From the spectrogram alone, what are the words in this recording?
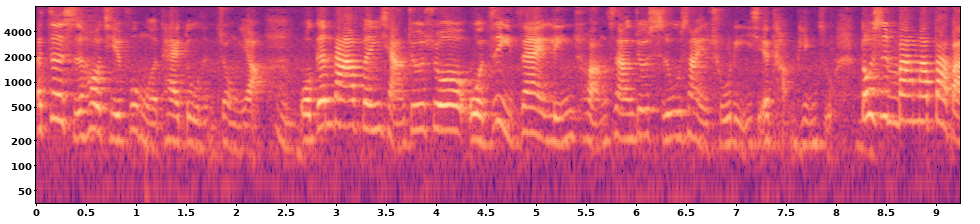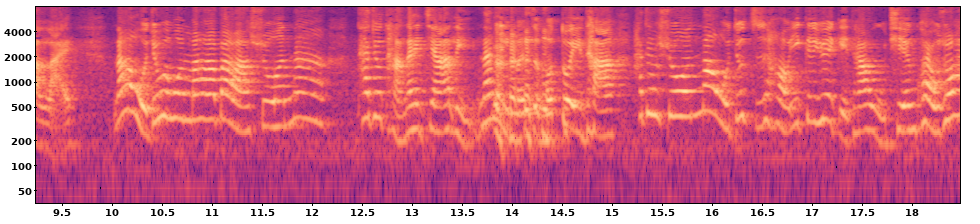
啊，这时候其实父母的态度很重要。我跟大家分享，就是说我自己在临床上就食物上也处理一些躺平族，都是妈。妈爸爸来，然后我就会问妈妈爸爸说：“那他就躺在家里，那你们怎么对他？” 他就说：“那我就只好一个月给他五千块。”我说：“哈，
